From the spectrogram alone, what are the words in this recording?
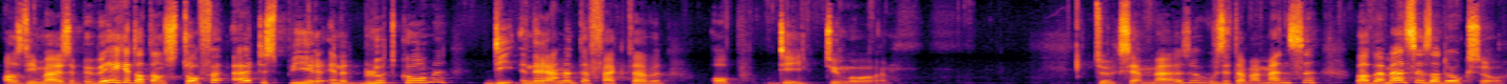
als die muizen bewegen, dat dan stoffen uit de spieren in het bloed komen die een remmend effect hebben op die tumoren. Natuurlijk zijn muizen. Hoe zit dat met mensen? Wel, bij mensen is dat ook zo.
